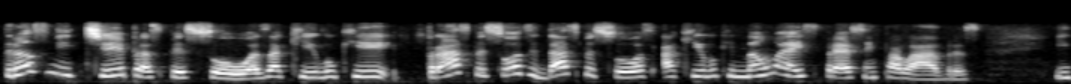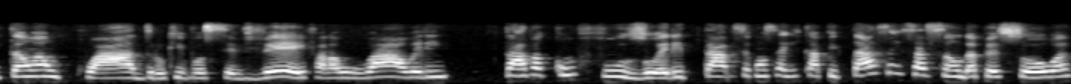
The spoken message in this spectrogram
transmitir para as pessoas aquilo que para as pessoas e das pessoas aquilo que não é expresso em palavras. Então é um quadro que você vê e fala, uau, ele estava confuso, ele tá, você consegue captar a sensação da pessoa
